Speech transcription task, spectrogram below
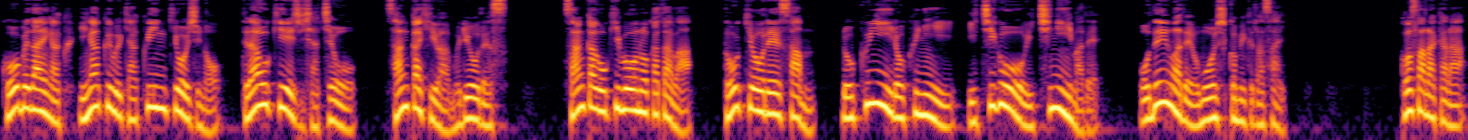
神戸大学医学部客員教授の寺尾啓治社長。参加費は無料です。参加ご希望の方は東京03 6262-1512までお電話でお申し込みください。コサナから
